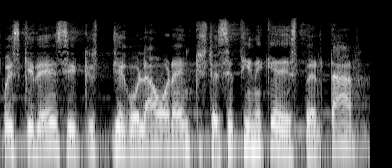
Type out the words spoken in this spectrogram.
pues quiere decir que llegó la hora en que usted se tiene que despertar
